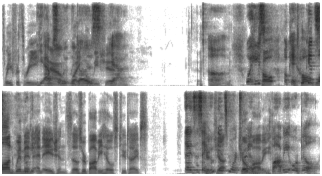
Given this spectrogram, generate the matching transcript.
Three for three. he now. absolutely Like, does. Holy shit. Yeah. Um. Well, he's Tall, okay. Who tall gets, blonde women and Asians. Those are Bobby Hill's two types. I was gonna say, Good who job. gets more Go Bobby. Bobby or Bill?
